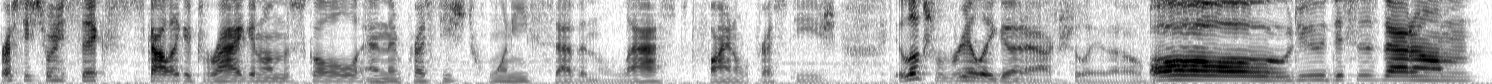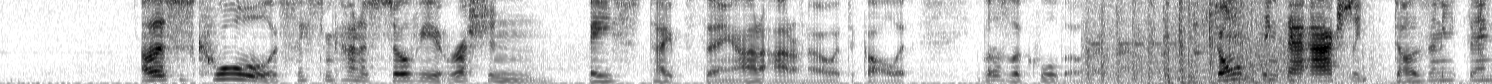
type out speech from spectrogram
Prestige 26. It's got like a dragon on the skull. And then Prestige 27. The last final Prestige. It looks really good, actually, though. Oh, dude. This is that, um... Oh, this is cool. It's like some kind of Soviet Russian base type thing. I don't, I don't know what to call it. It does look cool though. Don't think that actually does anything.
